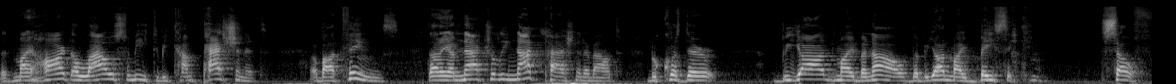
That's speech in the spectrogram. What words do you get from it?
That my heart allows for me to become passionate about things that I am naturally not passionate about because they're beyond my banal, they're beyond my basic self.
